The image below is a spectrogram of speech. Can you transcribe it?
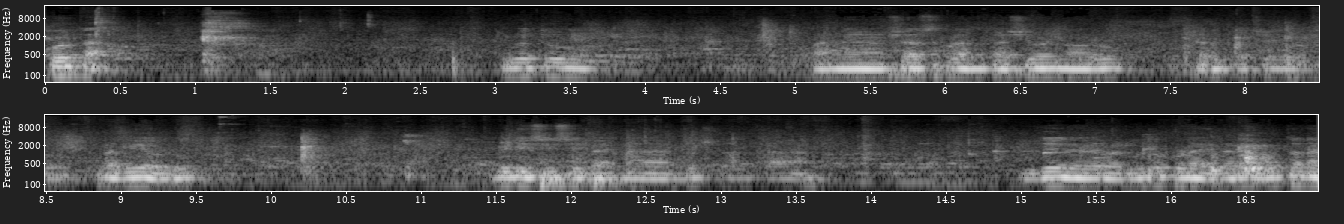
ಕೋರ್ತಾ ಇವತ್ತು ಮಾನ್ಯ ಶಾಸಕರಾದಂಥ ಶಿವಣ್ಣವರು ಅವರು ಬಿ ಡಿ ಸಿ ಸಿ ಬ್ಯಾಂಕ್ನ ಅಧ್ಯಕ್ಷರಾದಂಥ ಕೂಡ ಇದ್ದಾರೆ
